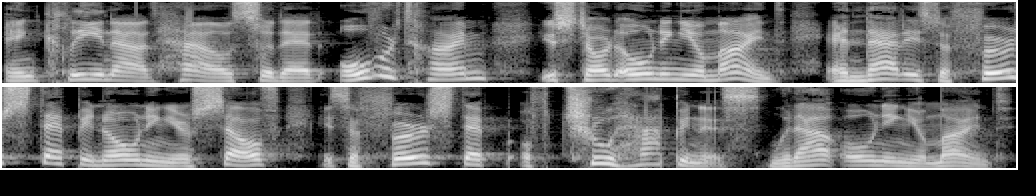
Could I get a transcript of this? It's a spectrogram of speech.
and clean out house so that over time you start owning your mind. And that is the first step in owning yourself. It's the first step of true happiness without owning your mind.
